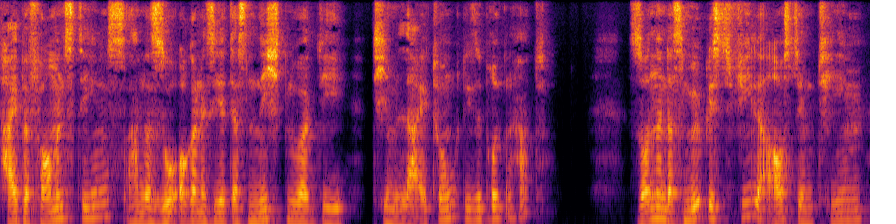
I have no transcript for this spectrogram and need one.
High-Performance-Teams haben das so organisiert, dass nicht nur die Teamleitung diese Brücken hat, sondern dass möglichst viele aus dem Team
